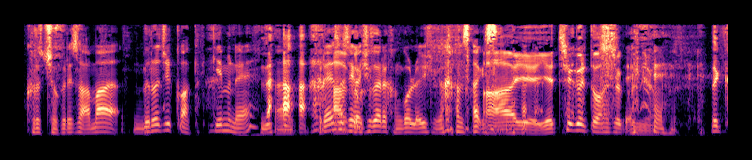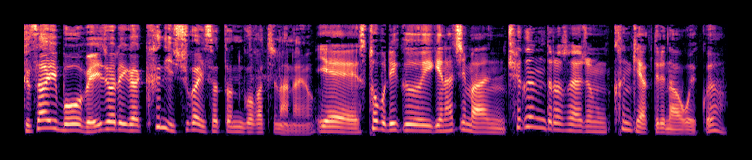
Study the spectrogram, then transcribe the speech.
그렇죠. 그래서 아마 늘어질 것 같기 때문에 어, 그래서 아, 제가 휴가를 간 걸로 해주시면 감사하겠습니다. 아, 예. 예측을 또 하셨군요. 네. 근데 그 사이 뭐 메이저리가 큰 이슈가 있었던 것 같진 않아요. 예, 스토브 리그이긴 하지만 최근 들어서야 좀 큰 계약들이 나오고 있고요.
